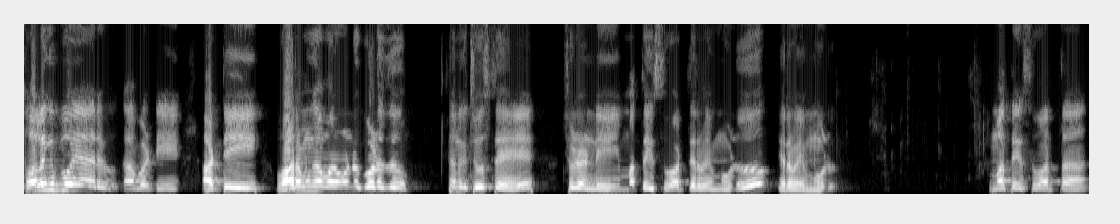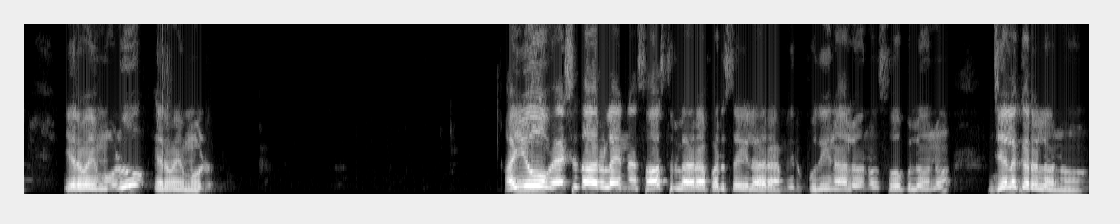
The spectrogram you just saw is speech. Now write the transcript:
తొలగిపోయారు. కాబట్టి అట్టి వారముగా మనం ఉండకూడదు. కనుక చూస్తే చూడండి మత్తయి సువార్త ఇరవై మూడు ఇరవై మూడు. మత్తయి సువార్త ఇరవై మూడు ఇరవై మూడు. అయ్యో వేషధారులైన శాస్త్రులారా పరిసయులారా మీరు పుదీనాలోను సోపులోను జీలకర్రలోను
